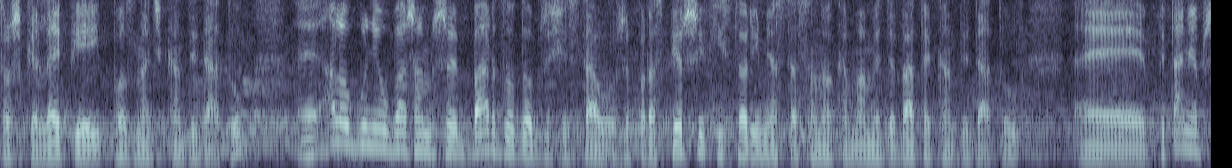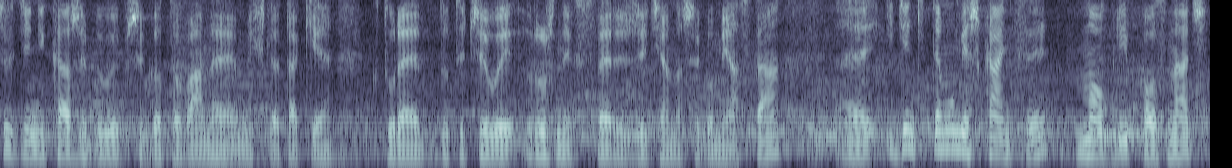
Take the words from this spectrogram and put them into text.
troszkę lepiej poznać kandydatów, E, ale ogólnie uważam, że bardzo dobrze się stało, że po raz pierwszy w historii miasta Sanoka mamy debatę kandydatów. E, Pytania przez dziennikarzy były przygotowane, myślę, takie, które dotyczyły różnych sfer życia naszego miasta E, i dzięki temu mieszkańcy mogli poznać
